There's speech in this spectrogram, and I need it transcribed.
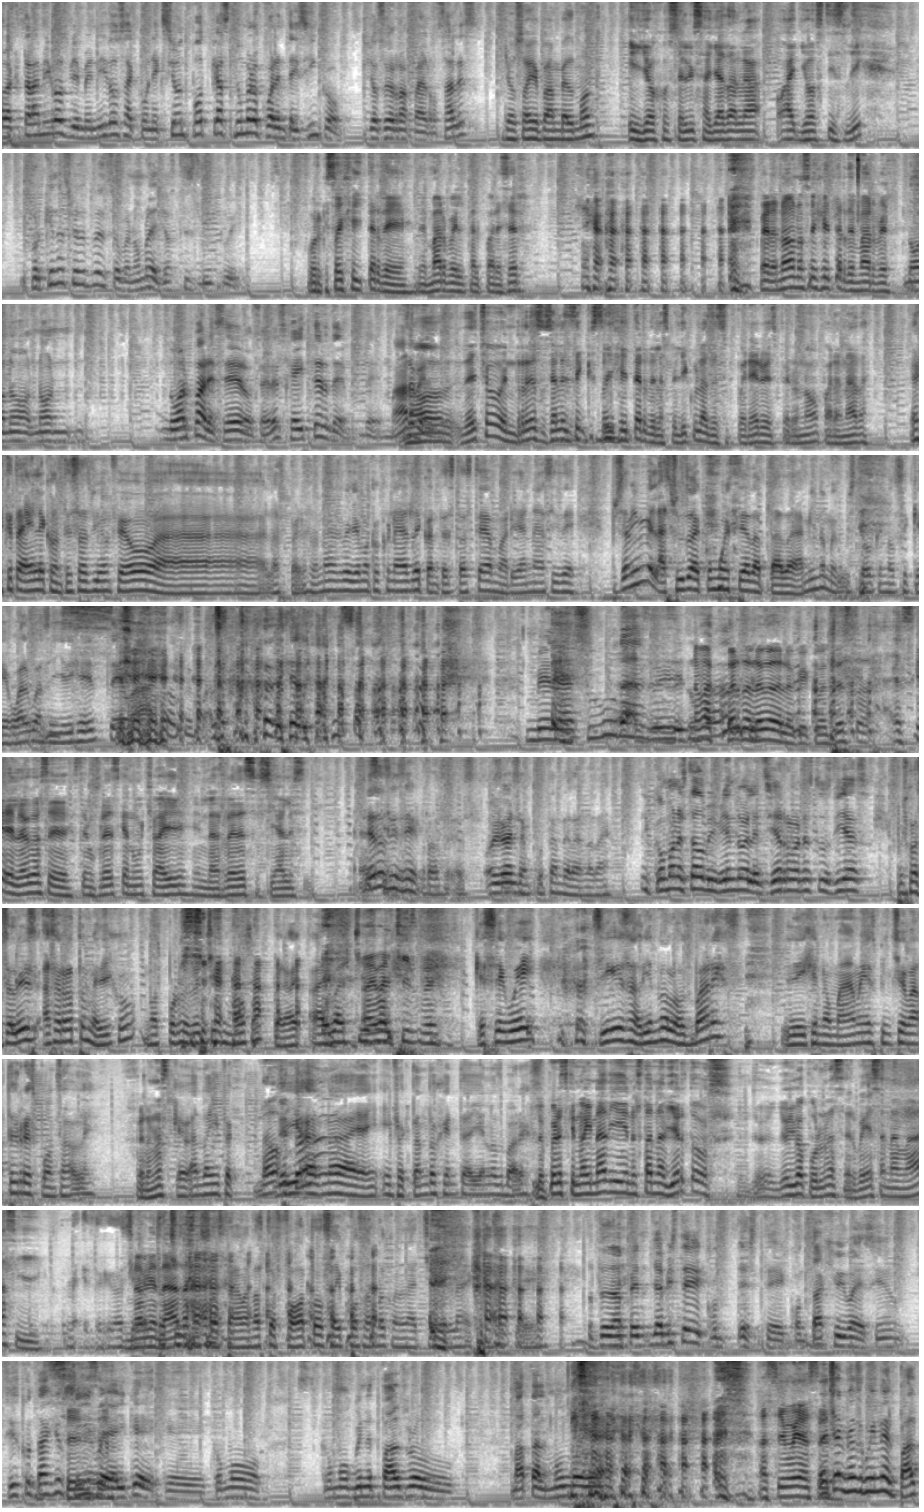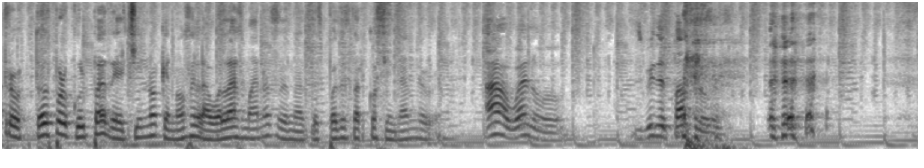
Hola, ¿qué tal amigos? Bienvenidos a Conexión Podcast número 45. Yo soy Rafael Rosales. Yo soy Van Belmont. Y yo, José Luis Ayadala, a Justice League. ¿Y por qué nació el sobrenombre de Justice League, güey? Porque soy hater de, de Marvel, al parecer. Pero no, no soy hater de Marvel. No, no, no. No al parecer, o sea, eres hater de, de Marvel. No, de hecho en redes sociales dicen que soy hater de las películas de superhéroes, pero no, para nada. Es que también le contestas bien feo a las personas, güey. Yo me acuerdo que una vez le contestaste a Mariana así de, pues a mí me la suda cómo esté adaptada. A mí no me gustó que no sé qué o algo así. Yo dije, este vato se pasa de lanza. Me la sudas, güey. No, me acuerdo luego de lo que contesto. Es que luego se, se enfrescan mucho ahí en las redes sociales. Y... Eso sí, sí, groseros. Oigan. Se emputan de la nada. ¿Y cómo han estado viviendo el encierro en estos días? Pues José Luis hace rato me dijo, no es por ser chismoso, pero ahí, ahí, va el chisme. Ahí va el chisme. Que ese güey sigue saliendo a los bares. Y le dije, no mames, pinche vato irresponsable. Pero no es que anda, infec no. sí, anda infectando gente ahí en los bares. Lo peor es que no hay nadie, no están abiertos. Yo, yo iba por una cerveza nada más y no, no había nada. Hasta mandaste fotos ahí posando con la chela. Que... ¿No te da pena? ¿Ya viste con, este contagio? Iba a decir. ¿Sí es contagio? Sí, güey. Sí, ahí que, que como, como Gwyneth Paltrow mata al mundo, güey. Así voy a hacer. De hecho, no es Gwyneth Paltrow. Todo es por culpa del chino que no se lavó las manos después de estar cocinando, güey. Ah, bueno. Es Gwyneth Paltrow, güey.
